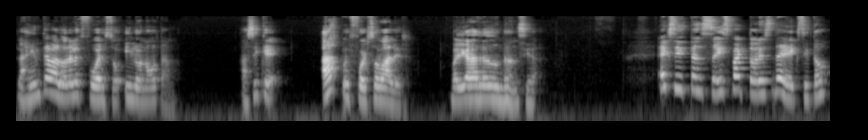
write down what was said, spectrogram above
La gente valora el esfuerzo y lo notan. Así que haz tu esfuerzo valer. Valga la redundancia. Existen seis factores de éxito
